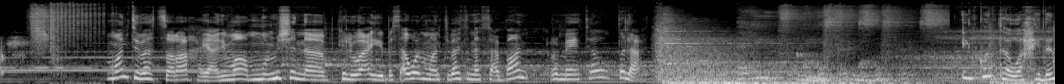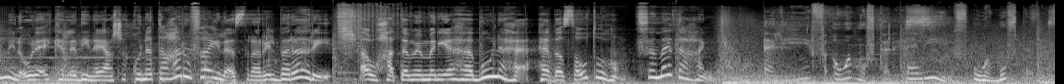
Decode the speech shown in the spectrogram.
نفسه. ما انتبهت صراحة يعني ما مش إنه بكل وعي بس أول ما انتبهت انه ثعبان رميته وطلعت. إن كنت واحدا من أولئك الذين يعشقون التعرف إلى أسرار البراري أو حتى ممن يهابونها هذا صوتهم. فماذا عنك؟ أليف ومفترس. أليف ومفترس.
